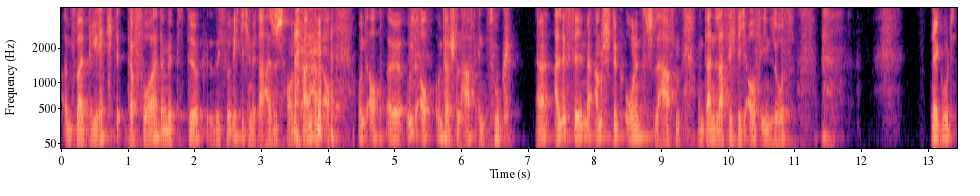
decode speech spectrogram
Und zwar direkt davor, damit Dirk sich so richtig in Rage schauen kann und auch, und auch, äh, und auch unter Schlafentzug. Ja? Alle Filme am Stück ohne zu schlafen und dann lasse ich dich auf ihn los. Na nee, gut,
